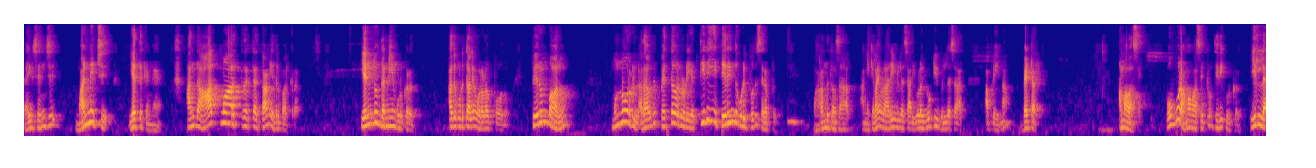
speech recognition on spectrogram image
தயவு செஞ்சு மன்னிச்சு ஏற்றுக்கங்க அந்த ஆத்மார்த்தத்தை தான் எதிர்பார்க்கிறார். எள்ளும் தண்ணியும் கொடுக்கறது. அது கொடுத்தாலே ஓரளவுக்கு போதும். பெரும்பாலும் முன்னோர்கள் அதாவது பெத்தவர்களுடைய திதியை தெரிந்து குடிப்பது சிறப்பு. மறந்துட்டோம் சார். அன்னைக்கெல்லாம் இவ்வளோ அறிவு இல்லை சார். இவ்வளோ யூடியூப் இல்லை சார். அப்படின்னா பெட்டர் அமாவாசை. ஒவ்வொரு அமாவாசைக்கும் திதி கொடுக்கறது. இல்லை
